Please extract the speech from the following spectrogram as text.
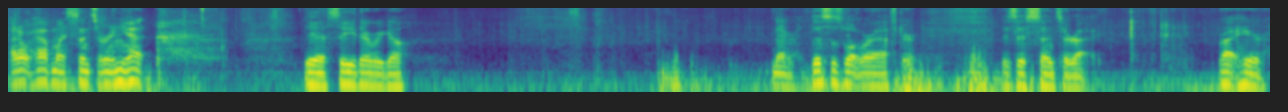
I don't have my sensor in yet. Yeah, see, there we go. There, this is what we're after, is this sensor right, right here.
